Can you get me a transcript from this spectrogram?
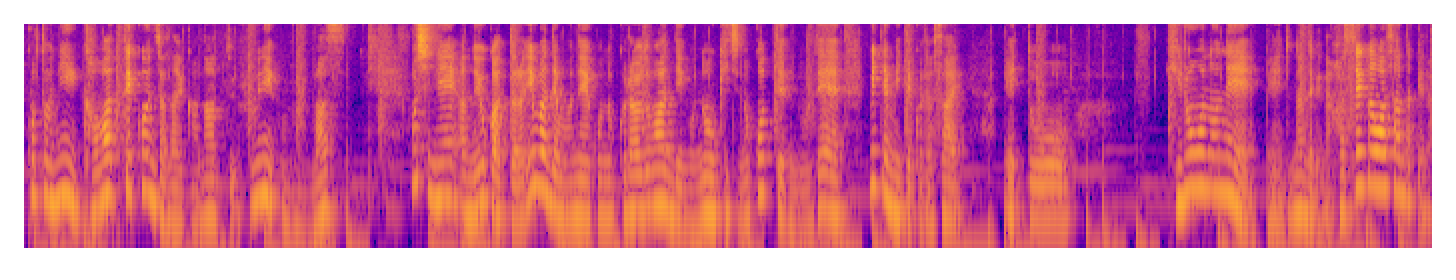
ことに変わってくんじゃないかなというふうに思います。もしね、あのよかったら今でもね、このクラウドファンディングの記事残ってるので見てみてください。えっと、広尾のね、えっ、と、なんだっけな、長谷川さんだっけな、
